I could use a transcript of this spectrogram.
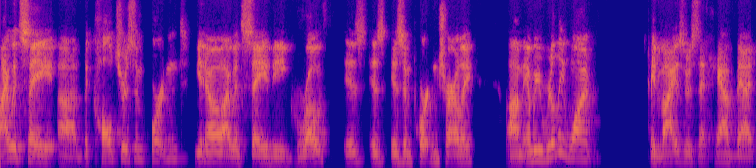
I would say uh, the culture is important. You know, I would say the growth is is is important, Charlie. Um, and we really want advisors that have that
